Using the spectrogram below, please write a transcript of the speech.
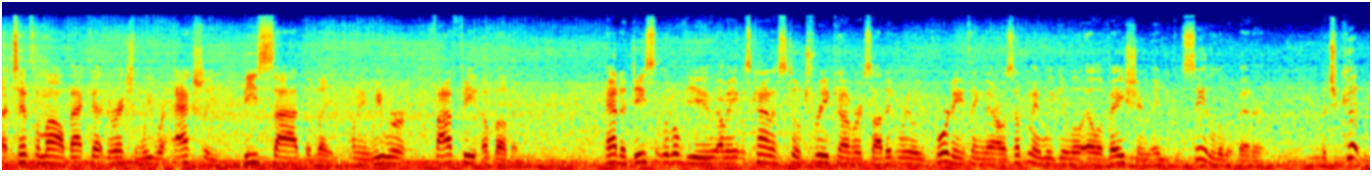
a tenth of a mile back that direction, we were actually beside the lake. I mean, we were five feet above it. Had a decent little view. I mean, it was kind of still tree covered, so I didn't really record anything there. I was hoping maybe we'd get a little elevation and you could see it a little bit better, but you couldn't.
